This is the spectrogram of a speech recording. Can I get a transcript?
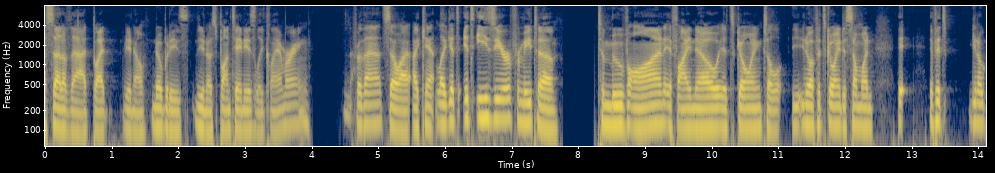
a set of that," but you know, nobody's you know spontaneously clamoring for that, so I, I can't like it's it's easier for me to to move on if I know it's going to you know if it's going to someone if it's you know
